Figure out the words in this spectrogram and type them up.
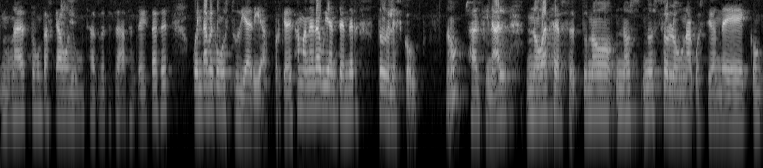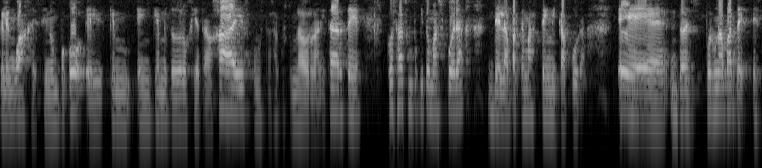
una de las preguntas que hago yo muchas veces en las entrevistas es cuéntame cómo estudiaría, porque de esa manera voy a entender todo el scope. ¿No? O sea, al final no va a ser, tú no, no, es solo una cuestión de con qué lenguaje, sino un poco el en qué metodología trabajáis, cómo estás acostumbrado a organizarte, cosas un poquito más fuera de la parte más técnica pura. Eh, entonces, por una parte, es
